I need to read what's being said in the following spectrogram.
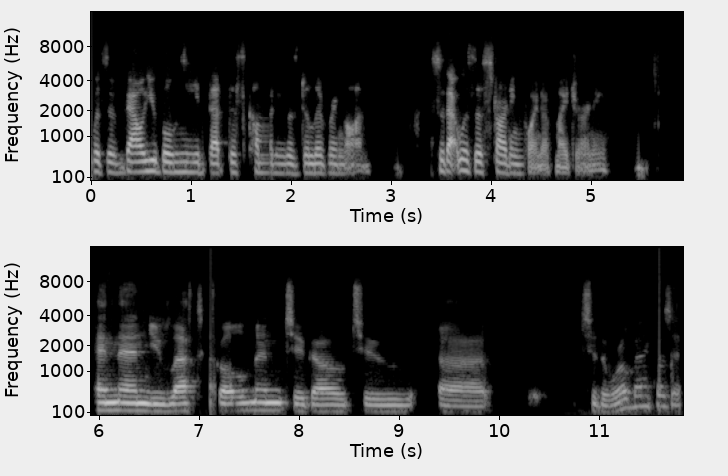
was a valuable need that this company was delivering on. So that was the starting point of my journey. And then you left Goldman to go to uh, to the World Bank, was it?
